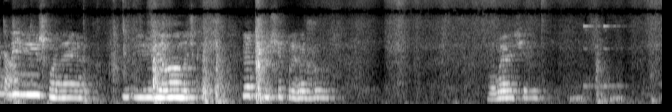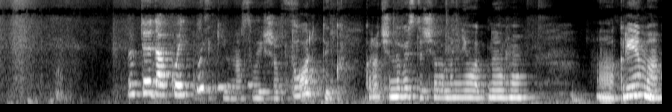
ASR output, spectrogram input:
то. Видиш мене, Іляночка, я тобі ще пригожусь. Ввечері. Ну, ты такой вкусный. Такий у нас вийшов тортик. Коротше, не вистачило мені одного а, крема.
